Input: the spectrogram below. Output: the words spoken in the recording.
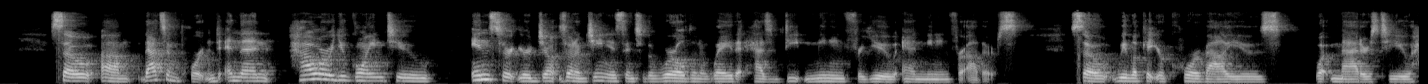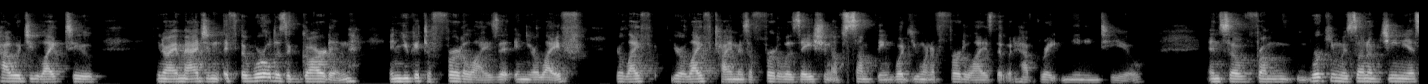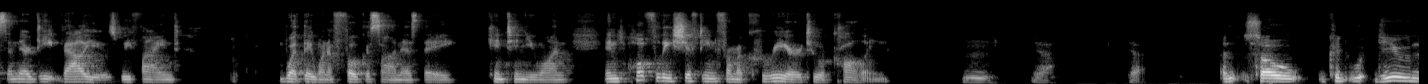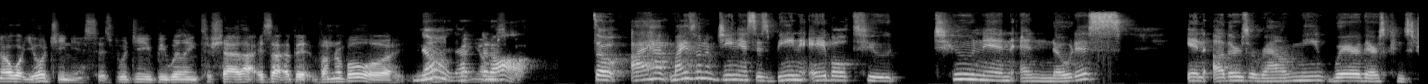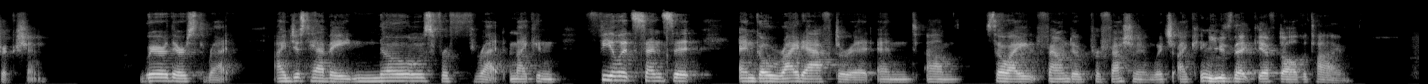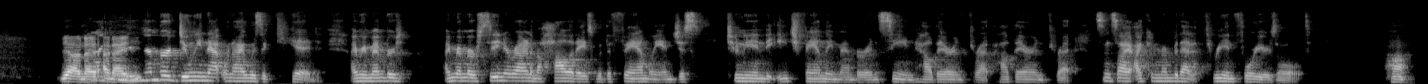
So um, that's important. And then how are you going to insert your zone of genius into the world in a way that has deep meaning for you and meaning for others. So we look at your core values, what matters to you, how would you like to, you know, I imagine if the world is a garden and you get to fertilize it in your life, your life your lifetime is a fertilization of something. What do you want to fertilize that would have great meaning to you? And so from working with Zone of Genius and their deep values, we find what they want to focus on as they continue on and hopefully shifting from a career to a calling. Mm, yeah yeah. And so could do you know what your genius is? Would you be willing to share that? Is that a bit vulnerable or no not at all. so i have my zone of genius is being able to tune in and notice in others around me where there's constriction where there's threat. I just have a nose for threat and I can feel it, sense it, and go right after it. And um, so I found a profession in which I can use that gift all the time. Yeah, and, I, and I, remember doing that when I was a kid. I remember I remember sitting around in the holidays with the family and just tuning into each family member and seeing how they're in threat, how they're in threat. Since I, I can remember that at three and four years old. Huh.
